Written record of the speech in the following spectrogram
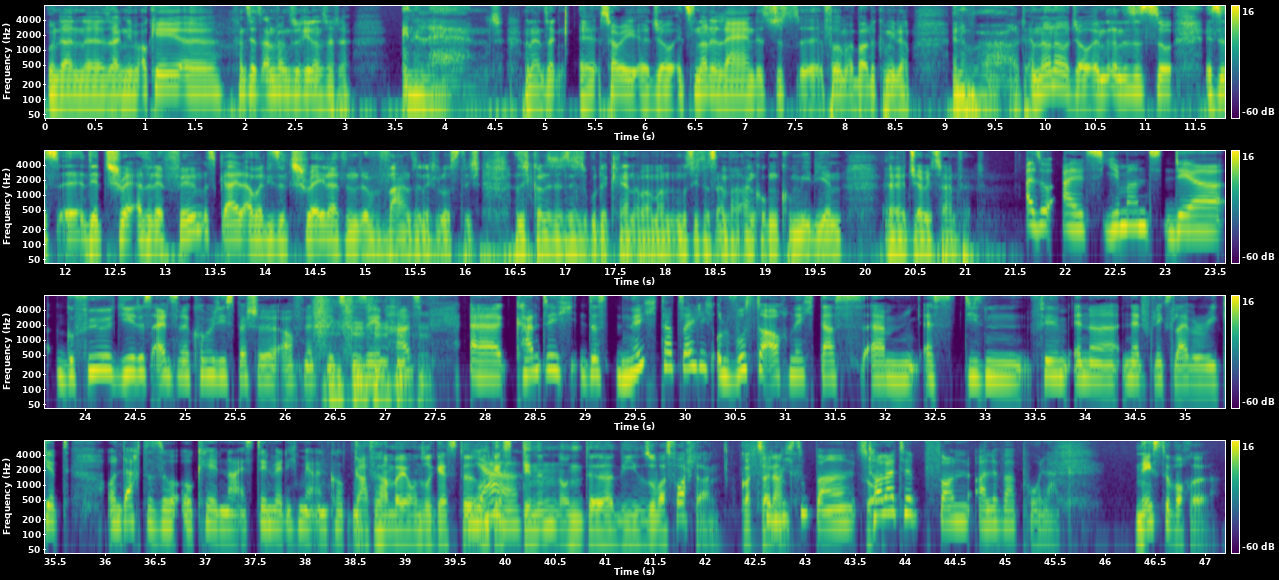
und dann äh, sagen die ihm, okay, äh, kannst jetzt anfangen zu reden. Und dann sagt er, in a land. Und dann sagt, uh, sorry, uh, Joe, it's not a land, it's just a film about a chameleon. In a world. And no, no, Joe. Und, und es ist so, es ist, uh, der Tra also der Film ist geil, aber diese Trailer sind wahnsinnig lustig. Also ich konnte es jetzt nicht so gut erklären, aber man muss sich das einfach angucken. Comedian Jerry Seinfeld. Also als jemand, der gefühlt jedes einzelne Comedy-Special auf Netflix gesehen hat, äh, kannte ich das nicht tatsächlich und wusste auch nicht, dass ähm, es diesen Film in der Netflix-Library gibt und dachte so, okay, nice, den werde ich mir angucken. Dafür haben wir ja unsere Gäste ja. und Gästinnen und äh, die sowas vorschlagen. Gott sei Find Dank. Ich super. So. Toller Tipp von Oliver Polak. Nächste Woche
